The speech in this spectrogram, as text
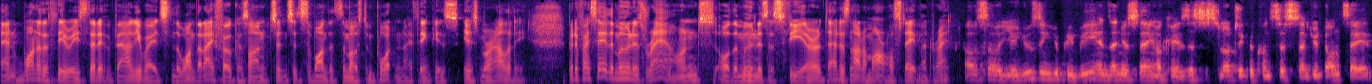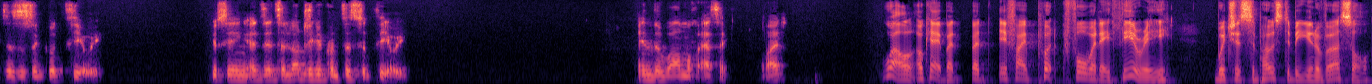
and one of the theories that it evaluates, and the one that I focus on, since it's the one that's the most important, I think, is is morality. But if I say the moon is round or the moon is a sphere, that is not a moral statement, right? Oh, so you're using UPB and then you're saying, okay, this is logical consistent. You don't say this is a good theory. You're saying it's, it's a logical consistent theory in the realm of ethics, right? Well, okay, but but if I put forward a theory which is supposed to be universal,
